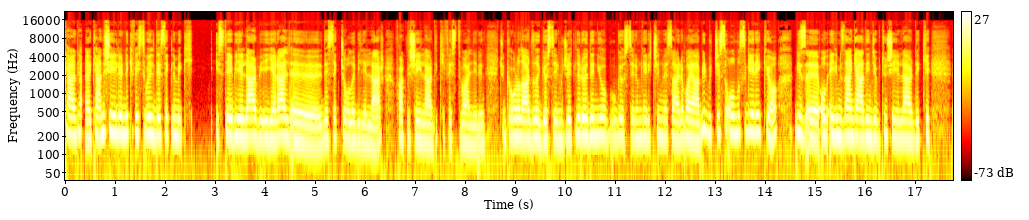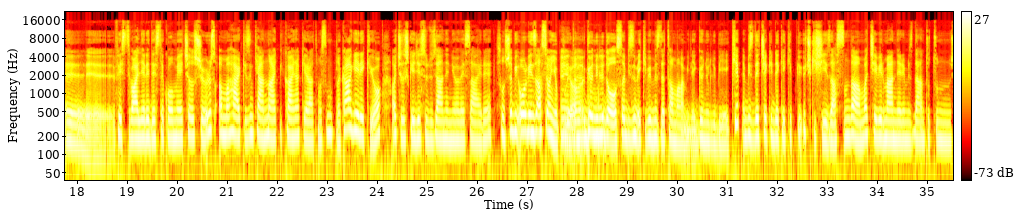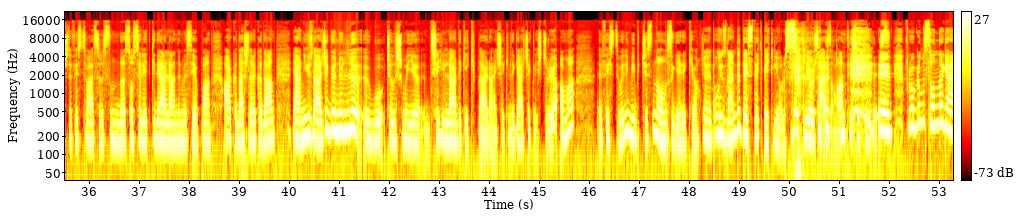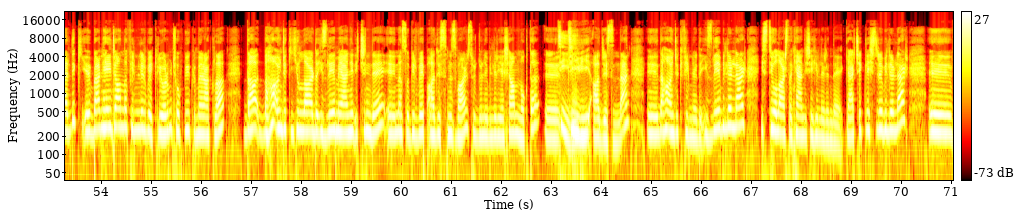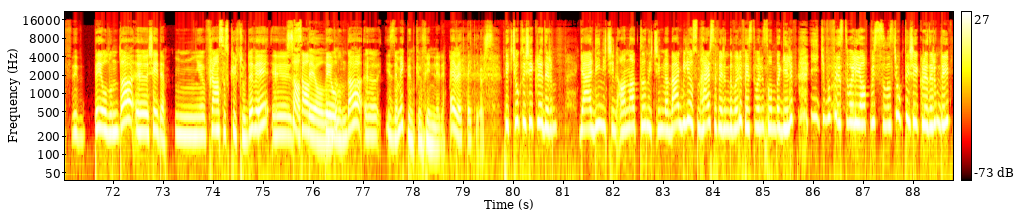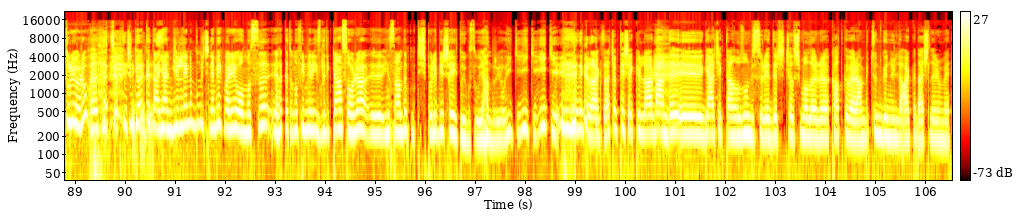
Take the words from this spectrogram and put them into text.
kendi şehirlerindeki festivali desteklemek isteyebilirler, bir yerel e, destekçi olabilirler farklı şehirlerdeki festivallerin. Çünkü oralarda da gösterim ücretleri ödeniyor bu gösterimler için vesaire bayağı bir bütçesi olması gerekiyor. Biz e, elimizden geldiğince bütün şehirlerdeki e, festivallere destek olmaya çalışıyoruz ama herkesin kendine ait bir kaynak yaratması mutlaka gerekiyor. Açılış gecesi düzenleniyor vesaire. Sonuçta bir organizasyon yapılıyor. Evet, evet. Gönüllü de olsa bizim ekibimiz de tamamıyla gönüllü bir ekip. Biz de çekirdek ekipte 3 kişi kişiyiz aslında ama çevirmenlerimizden tutun işte festival sırasında sosyal etki değerlendirmesi yapan arkadaşlara kadar yani yüzlerce gönüllü e, bu çalışmayı şehirlerdeki ekipler de aynı şekilde gerçekleştiriyor ama e, festivalin bir bütçesinin olması gerekiyor. Evet o yüzden de destek bekliyoruz. Bekliyoruz her zaman. Teşekkür ederiz. Evet programın sonuna geldik. E, ben heyecanla filmleri bekliyorum. Çok büyük bir merakla. Daha, daha önceki yıllarda izleyemeyenler için de nasıl bir web adresimiz var. Sürdürülebilir yaşam nokta e, TV. TV adresinden e, daha önceki filmleri de izleyebilirler. İstiyorlarsa kendi şehirlerinde gerçekleştirebilirler. E, Beyoğlu'nda e, şeyde hmm, Fransız kültürde ve e, Salt, Salt Beyoğlu'nda, Beyoğlu'nda e, izlemek mümkün filmleri. Evet bekliyoruz. Peki çok teşekkür ederim. Geldiğin için, anlattığın için ve ben biliyorsun her seferinde böyle festivalin sonunda gelip iyi ki bu festivali yapmışsınız. Çok teşekkür ederim deyip duruyorum. Evet, çok teşekkür Çünkü hakikaten ederiz. yani birilerinin bunun için emek veriyor olması e, hakikaten o filmleri izledikten sonra e, insanda müthiş böyle bir şey duygusu uyandırıyor. İyi ki, iyi ki, iyi ki. ne kadar güzel. Çok teşekkürler. Ben de e, gerçekten uzun bir süredir çalışmaları katkı veren bütün gönüllü arkadaşlarım ve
